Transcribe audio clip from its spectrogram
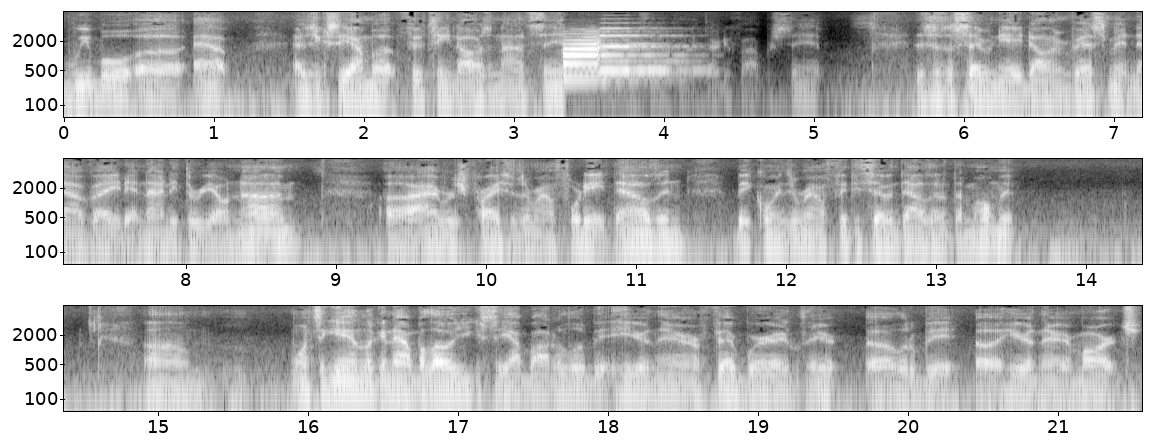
Webull uh, app. As you can see, I'm up $15.09, 35%. This is a $78 investment, now valued at 93.09. Uh, average price is around 48,000. Bitcoin's around 57,000 at the moment. Um, once again, looking down below, you can see I bought a little bit here and there in February, a little bit uh, here and there in March.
